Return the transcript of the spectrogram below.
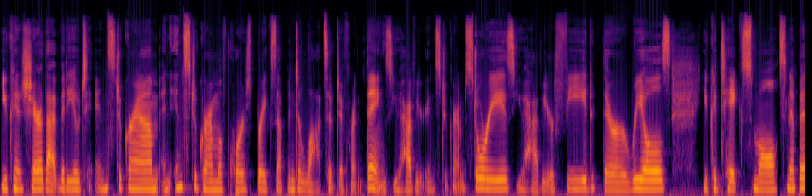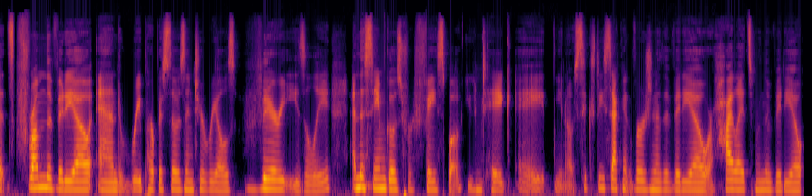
You can share that video to Instagram, and Instagram, of course, breaks up into lots of different things. You have your Instagram stories, you have your feed, there are reels. You could take small snippets from the video and repurpose those into reels very easily. And the same goes for Facebook. You can take a, you know, 60 second version of the video or highlights from the video,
